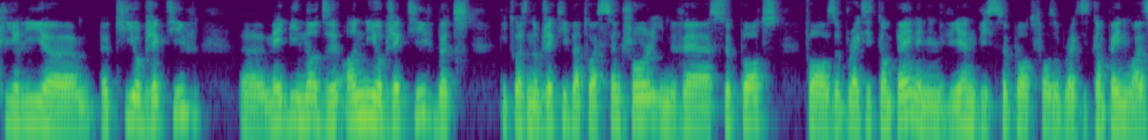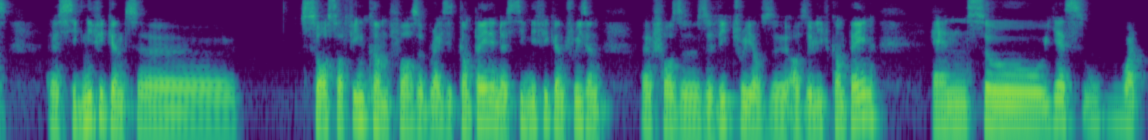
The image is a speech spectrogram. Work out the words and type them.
clearly um, a key objective, uh, maybe not the only objective, but it was an objective that was central in their support for the Brexit campaign. And in the end, this support for the Brexit campaign was a significant uh, source of income for the Brexit campaign and a significant reason uh, for the, the victory of the of the Leave campaign. And so, yes, what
